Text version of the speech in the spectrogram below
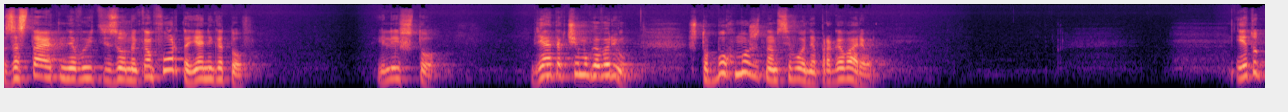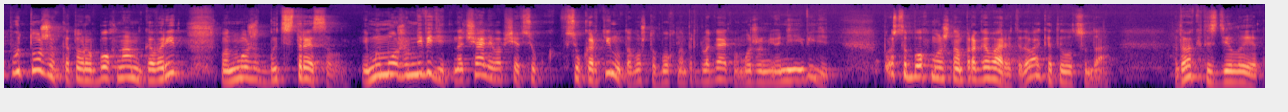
заставить меня выйти из зоны комфорта, я не готов. Или что? Я это к чему говорю? Что Бог может нам сегодня проговаривать. И этот путь тоже, который Бог нам говорит, он может быть стрессовым. И мы можем не видеть вначале вообще всю, всю картину того, что Бог нам предлагает, мы можем ее не видеть. Просто Бог может нам проговаривать, а давай-ка ты вот сюда, а давай-ка ты сделай это.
